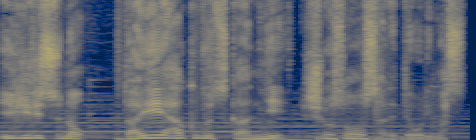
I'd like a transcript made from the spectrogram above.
イギリスの大英博物館に所蔵されております。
